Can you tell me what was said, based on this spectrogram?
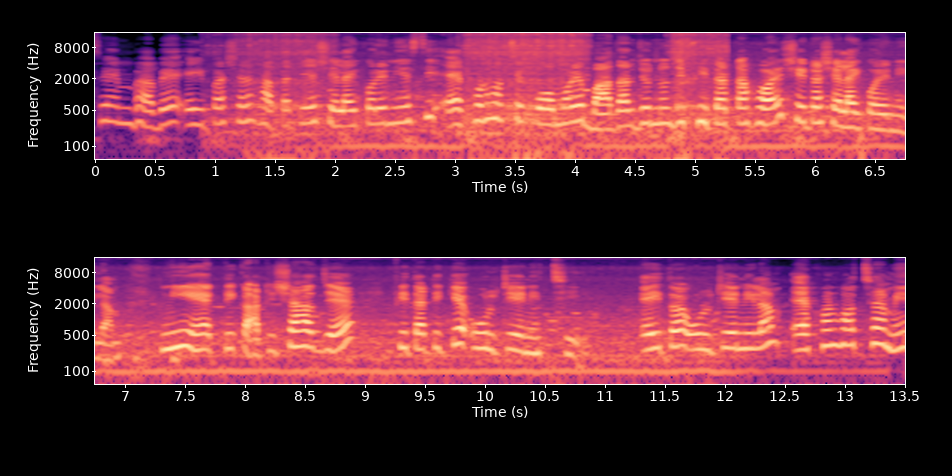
সেমভাবে এই পাশের হাতাটি সেলাই করে নিয়েছি। এখন হচ্ছে কোমরে বাঁধার জন্য যে ফিতাটা হয়, সেটা সেলাই করে নিলাম। নিয়ে একটি কাঠির সাহায্যে ফিতাটিকে উল্টিয়ে নিচ্ছি। এই তো উল্টিয়ে নিলাম। এখন হচ্ছে আমি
